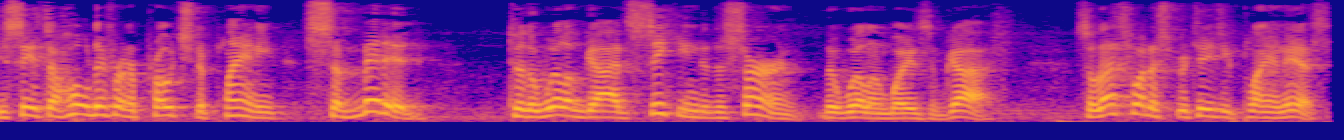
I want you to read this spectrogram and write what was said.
You see, it's a whole different approach to planning, submitted to the will of God, seeking to discern the will and ways of God. So that's what a strategic plan is.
